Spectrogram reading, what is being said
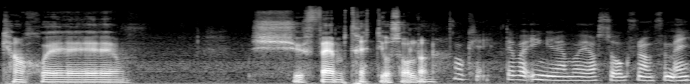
kanske 25-30 års åldern. Okej, okay. det var yngre än vad jag såg framför mig.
